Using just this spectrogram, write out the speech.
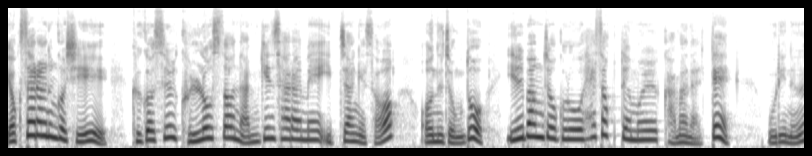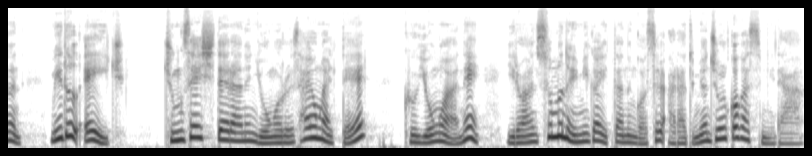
역사라는 것이 그것을 글로 써 남긴 사람의 입장에서 어느 정도 일방적으로 해석됨을 감안할 때 우리는 middle age, 중세 시대라는 용어를 사용할 때 그 용어 안에 이러한 숨은 의미가 있다는 것을 알아두면 좋을 것 같습니다.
